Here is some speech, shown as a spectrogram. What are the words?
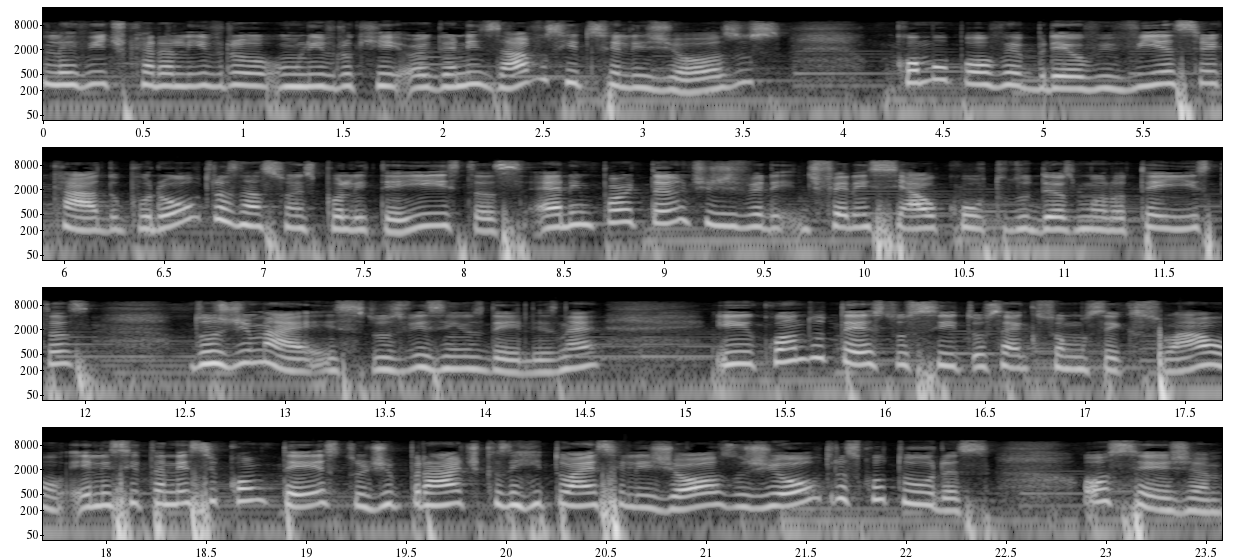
Levítico era livro, um livro que organizava os ritos religiosos, como o povo hebreu vivia cercado por outras nações politeístas, era importante diferenciar o culto do Deus monoteísta dos demais, dos vizinhos deles, né? E quando o texto cita o sexo homossexual, ele cita nesse contexto de práticas e rituais religiosos de outras culturas. Ou seja,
